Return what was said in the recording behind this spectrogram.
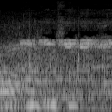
Did you lose?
